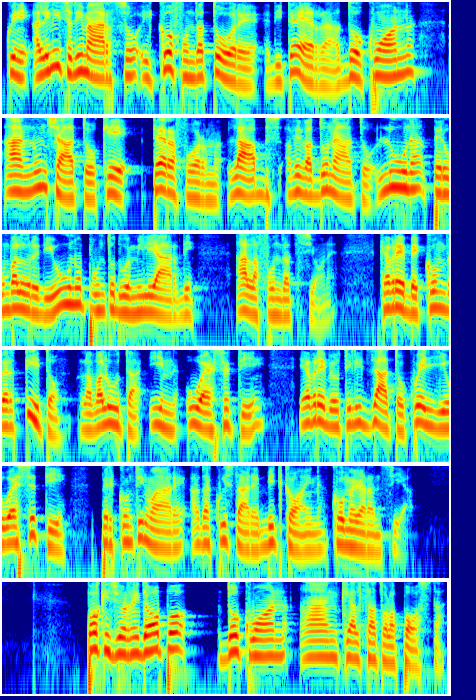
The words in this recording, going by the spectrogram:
Quindi all'inizio di marzo il cofondatore di Terra, Do Kwon, ha annunciato che Terraform Labs aveva donato l'una per un valore di 1.2 miliardi alla fondazione, che avrebbe convertito la valuta in UST e avrebbe utilizzato quegli UST per continuare ad acquistare Bitcoin come garanzia. Pochi giorni dopo, Do Kwon ha anche alzato la posta,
